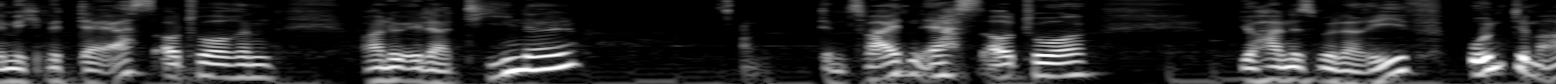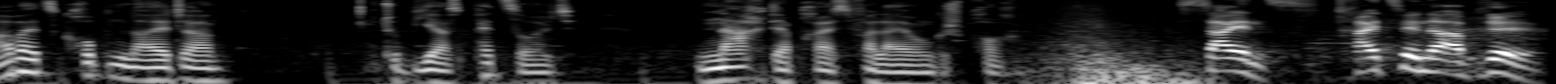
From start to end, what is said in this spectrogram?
nämlich mit der Erstautorin Manuela Thienel, dem zweiten Erstautor Johannes Müller-Rief und dem Arbeitsgruppenleiter Tobias Petzold nach der Preisverleihung gesprochen. Science, 13. April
